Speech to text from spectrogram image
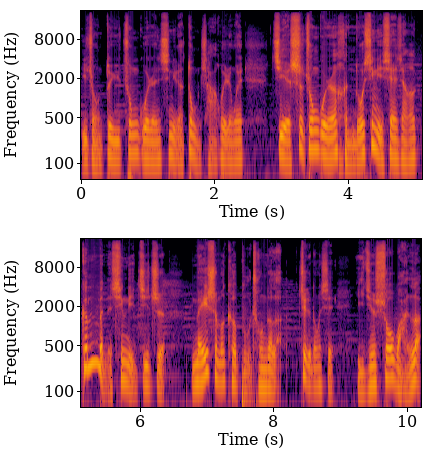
一种对于中国人心理的洞察，会认为解释中国人很多心理现象和根本的心理机制没什么可补充的了，这个东西已经说完了。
